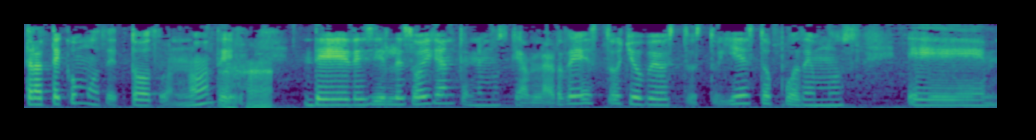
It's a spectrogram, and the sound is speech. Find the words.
traté como de todo, ¿no? De, de decirles, oigan, tenemos que hablar de esto, yo veo esto, esto y esto, podemos eh,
